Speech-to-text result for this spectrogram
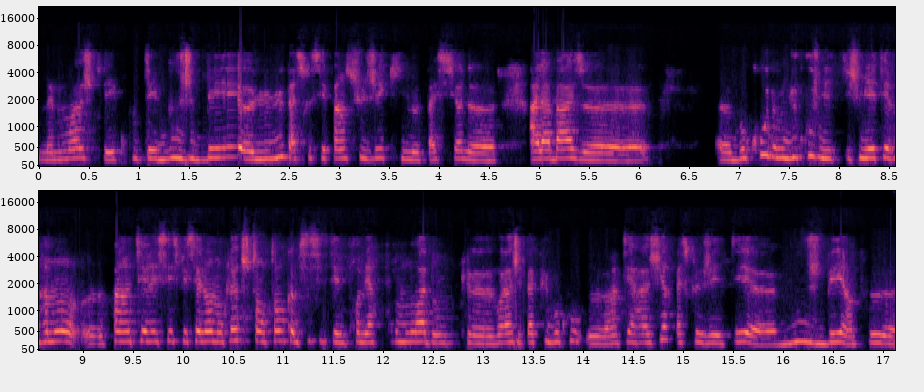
Même moi, je t'ai écouté bouche bée, lu, parce que c'est pas un sujet qui me passionne à la base euh, beaucoup. Donc du coup, je m'y étais vraiment euh, pas intéressée spécialement. Donc là, je t'entends comme si c'était une première pour moi. Donc euh, voilà, j'ai pas pu beaucoup interagir parce que j'ai été bouche bée un peu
